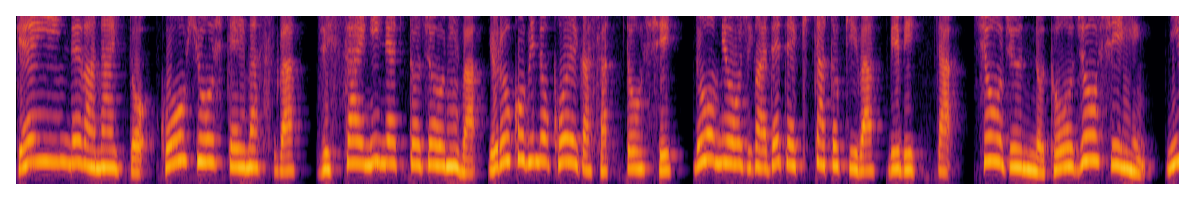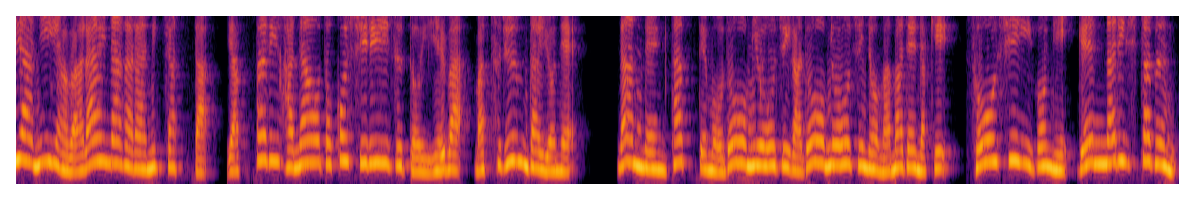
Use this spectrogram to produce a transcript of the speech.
原因ではないと公表していますが、実際にネット上には喜びの声が殺到し、同名字が出てきた時はビビった、小順の登場シーン、ニヤニヤ笑いながら見ちゃった。やっぱり花男シリーズといえば松潤だよね。何年経っても同名字が同名字のままで泣き、総死後にげんなりした分、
